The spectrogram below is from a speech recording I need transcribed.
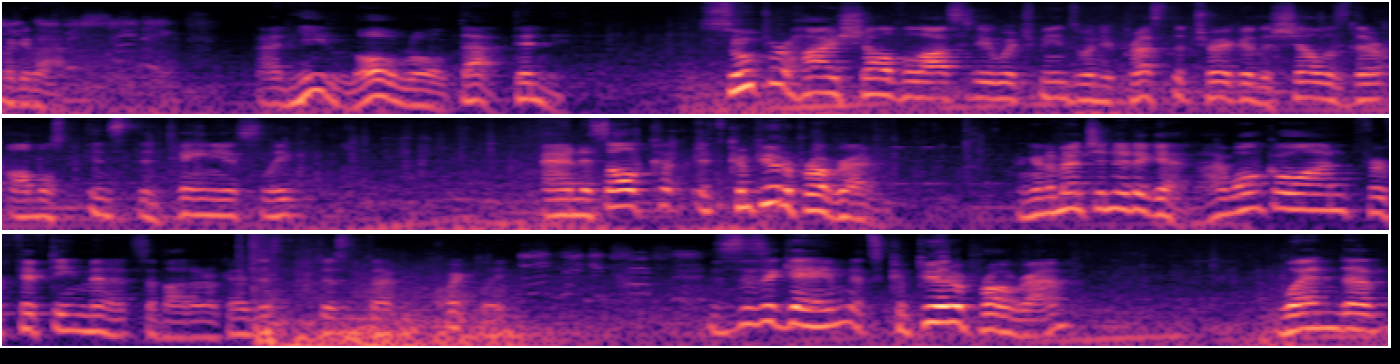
Look at that. And he low rolled that, didn't he? Super high shell velocity, which means when you press the trigger, the shell is there almost instantaneously. And it's all co- it's computer programmed. I'm going to mention it again. I won't go on for 15 minutes about it. Okay, just just uh, quickly. This is a game. It's computer program. When the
